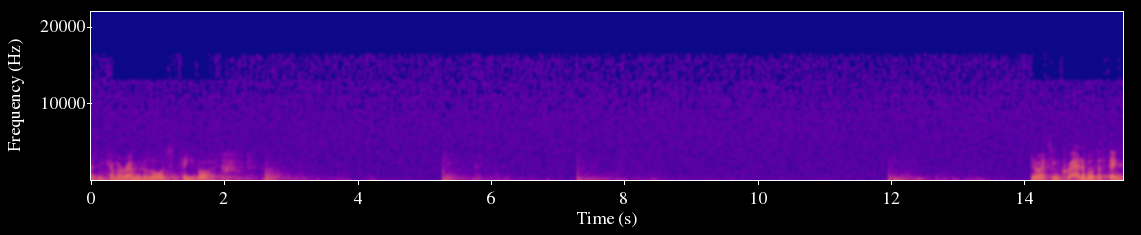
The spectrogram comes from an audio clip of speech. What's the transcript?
as we come around the Lord's table. You know, it's incredible to think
